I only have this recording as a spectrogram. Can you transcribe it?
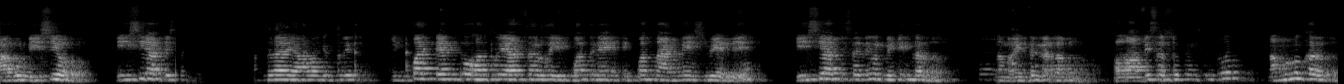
ಹಾಗೂ ಡಿ ಸಿ ಅವರು, ಡಿ ಸಿ ಆಫೀಸ್ ಅಂದ್ರೆ ಯಾವಾಗಿತ್ತು ಇಪ್ಪತ್ತೆಂಟು ಹತ್ತು ಎರಡ್ ಸಾವಿರದ ಇಪ್ಪತ್ತನೇ, ಇಪ್ಪತ್ನಾಲ್ಕನೇ ಇಸ್ವಿಯಲ್ಲಿ ಡಿ ಸಿ ಆಫೀಸ್ ಅಲ್ಲಿ ಒಂದು ಮೀಟಿಂಗ್ ಕರೆದ್ರು. ನಮ್ಮ ರೈತರಿಗೆಲ್ಲರೂ. ಅವ್ರ ಆಫೀಸರ್ಸ್ ನಮ್ಮನ್ನು ಕರೆದ್ರು.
